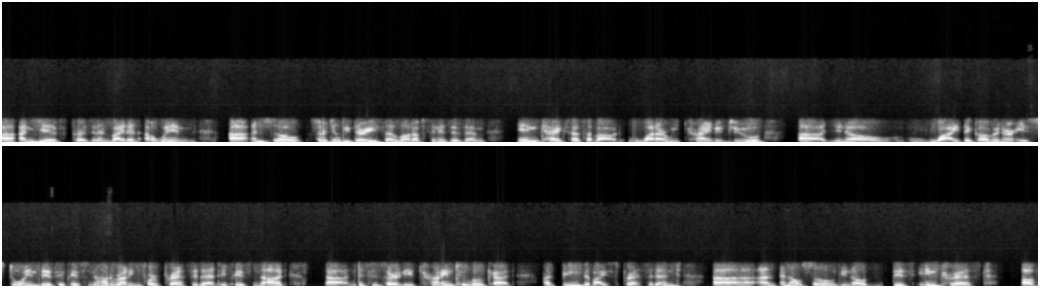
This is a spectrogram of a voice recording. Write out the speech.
uh, and give President Biden a win. Uh, and so certainly there is a lot of cynicism in Texas about what are we trying to do. Uh, you know, why the governor is doing this if he's not running for president, if he's not uh, necessarily trying to look at, at being the vice president. Uh, and, and also, you know, this interest of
